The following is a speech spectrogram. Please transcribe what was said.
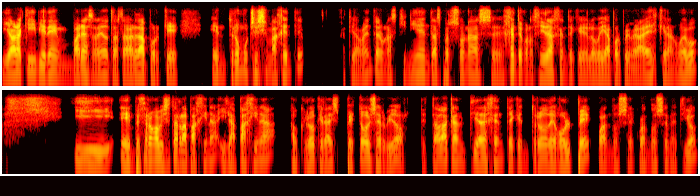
y ahora aquí vienen varias anécdotas, la verdad, porque entró muchísima gente, efectivamente, eran unas 500 personas, eh, gente conocida, gente que lo veía por primera vez, que era nuevo y empezaron a visitar la página y la página, aunque lo queráis, petó el servidor. De toda la cantidad de gente que entró de golpe cuando se, cuando se metió.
